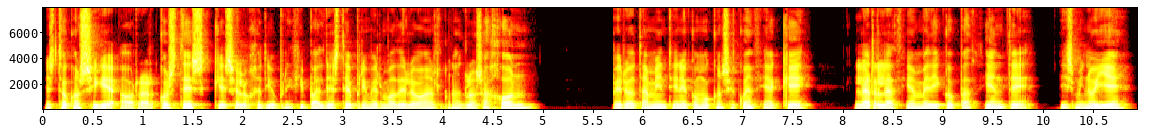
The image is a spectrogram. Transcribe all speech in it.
Esto consigue ahorrar costes, que es el objetivo principal de este primer modelo anglosajón, pero también tiene como consecuencia que la relación médico-paciente disminuye,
